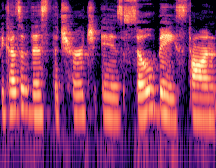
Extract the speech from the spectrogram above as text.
Because of this, the church is so based on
